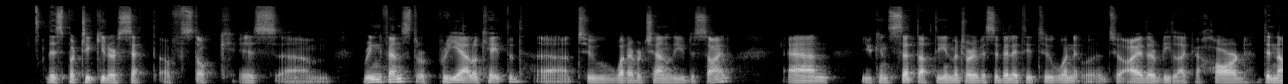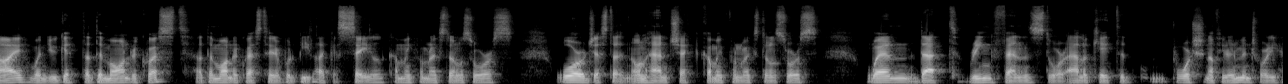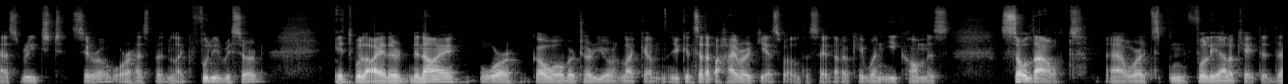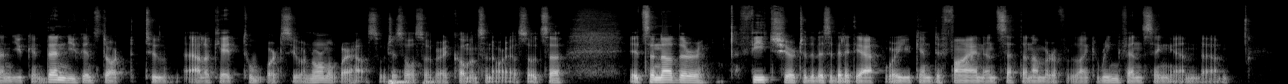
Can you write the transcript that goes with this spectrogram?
this particular set of stock is um, ring fenced or pre-allocated uh, to whatever channel you decide, and you can set up the inventory visibility to when it, to either be like a hard deny when you get the demand request. A demand request here would be like a sale coming from an external source, or just an on-hand check coming from an external source when that ring fenced or allocated portion of your inventory has reached zero or has been like fully reserved it will either deny or go over to your like um, you can set up a hierarchy as well to say that okay when ecom is sold out uh, or it's been fully allocated then you can then you can start to allocate towards your normal warehouse which is also a very common scenario. So it's a it's another feature to the visibility app where you can define and set the number of like ring fencing and um,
